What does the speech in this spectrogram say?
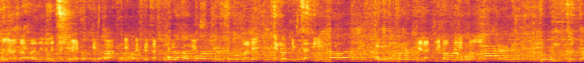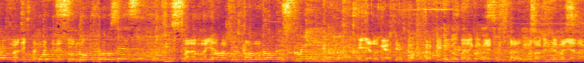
la tapa del LG que está en perfectas condiciones. ¿Vale? Hemos visto aquí que la chica ha utilizado ¿vale? esta de para rayar las dos Ella lo que hace es mostrar primero para que veáis que está totalmente rayada.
